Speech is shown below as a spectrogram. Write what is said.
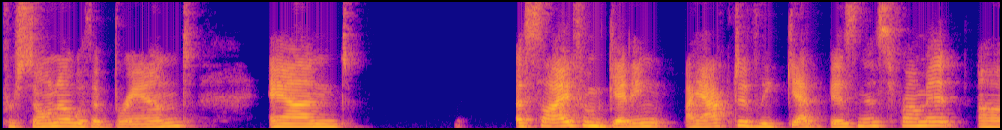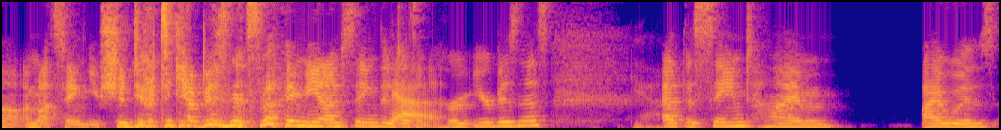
persona with a brand and aside from getting i actively get business from it uh, i'm not saying you should do it to get business but i mean i'm saying that yeah. doesn't hurt your business yeah. at the same time i was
